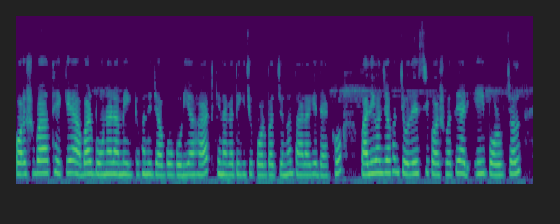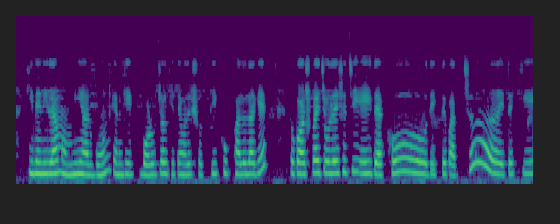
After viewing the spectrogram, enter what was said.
কসবা থেকে আবার বোন আর আমি একটুখানি যাব গড়িয়াহাট কেনাকাটি কিছু করবার জন্য। তার আগে দেখো বালিগঞ্জ যখন চলে এসেছি কসবাতে আর এই জল কিনে নিলাম আমি আর বোন, কেন কি বরফ জল খেতে আমাদের সত্যিই খুব ভালো লাগে। তো কসবায় চলে এসেছি, এই দেখো, দেখতে পাচ্ছ? এটা কে?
